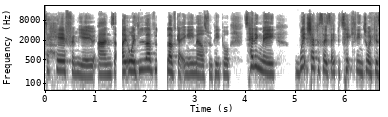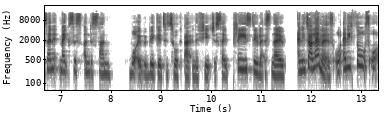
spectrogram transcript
to hear from you. And I always love love getting emails from people telling me which episodes they particularly enjoy because then it makes us understand what it would be good to talk about in the future. So please do let us know any dilemmas or any thoughts or,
